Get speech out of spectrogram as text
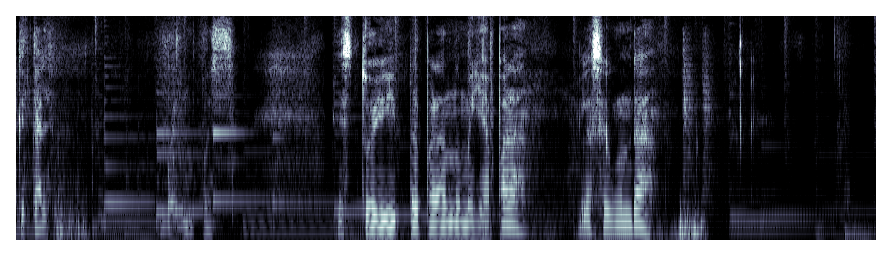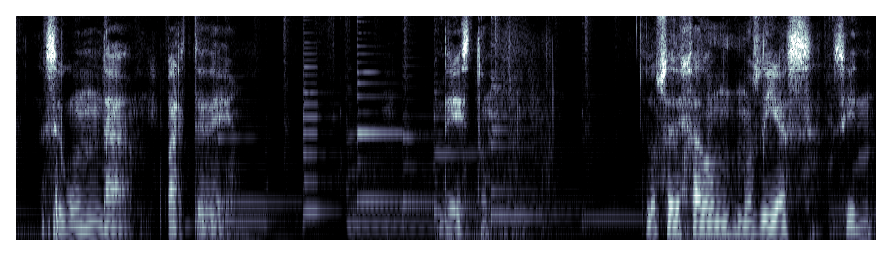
¿qué tal? Bueno, pues estoy preparándome ya para la segunda la segunda parte de de esto. Los he dejado unos días sin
